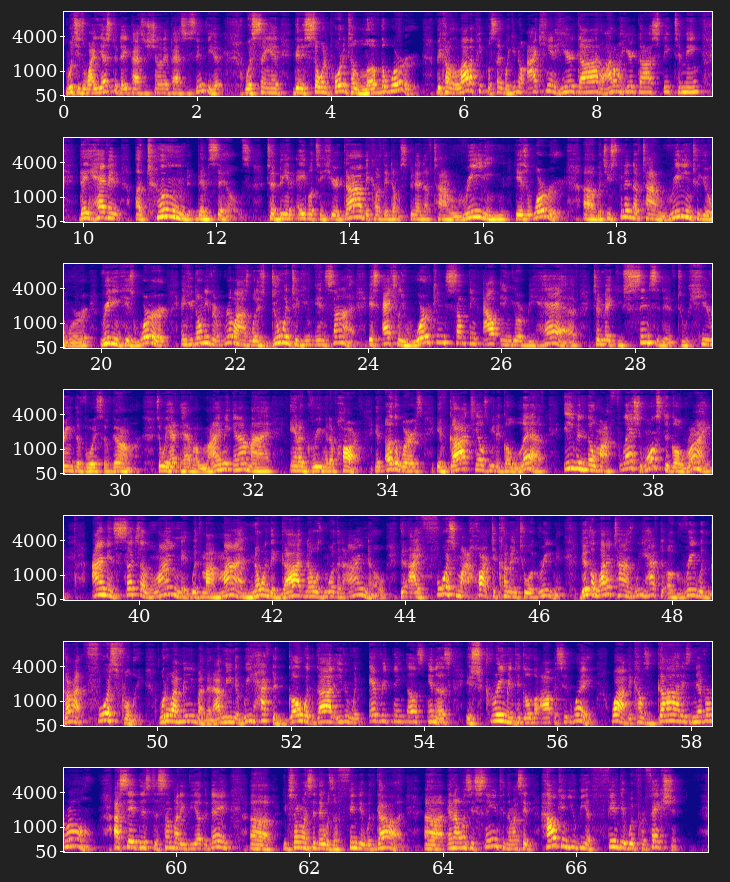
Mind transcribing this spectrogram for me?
Which is why yesterday Pastor Sean and Pastor Cynthia was saying that it's so important to love the word. Because a lot of people say, well, you know, I can't hear God or I don't hear God speak to me. They haven't attuned themselves to being able to hear God because they don't spend enough time reading His Word. Uh, but you spend enough time reading to your Word, reading His Word, and you don't even realize what it's doing to you inside. It's actually working something out in your behalf to make you sensitive to hearing the voice of God. So we have to have alignment in our mind and agreement of heart. In other words, if God tells me to go left, even though my flesh wants to go right, I'm in such alignment with my mind, knowing that God knows more than I know, that I force my heart to come into agreement. There's a lot of times we have to agree with God forcefully. What do I mean by that? I mean that we have to go with God even when everything else in us is screaming to go the opposite way. Why? Because God is never wrong. I said this to somebody the other day. Uh, someone said they was offended with God. Uh, and I was just saying to them, I said, how can you be offended with perfection?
